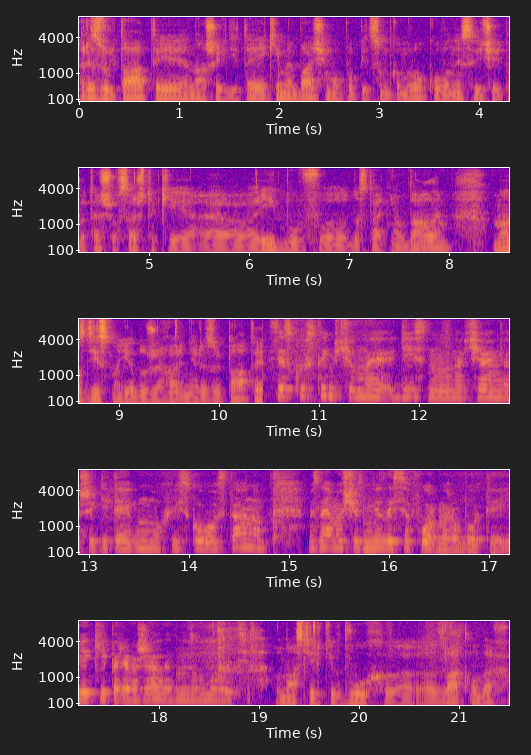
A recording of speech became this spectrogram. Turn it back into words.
результати наших дітей, які ми бачимо по підсумкам року, вони свідчать про те, що все ж таки е, рік був е, достатньо вдалим. У нас дійсно є дуже гарні результати. В зв'язку з тим, що ми дійсно навчаємо наших дітей в умовах військового стану, ми знаємо, що змінилися форми роботи, які переважали в минулому році. У нас тільки в двох е, закладах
